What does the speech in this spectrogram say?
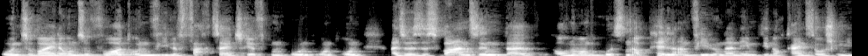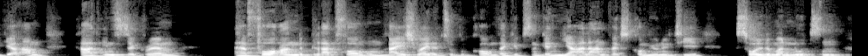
und so weiter und so fort und viele Fachzeitschriften und, und, und. Also es ist Wahnsinn, da auch nochmal einen kurzen Appell an viele Unternehmen, die noch kein Social Media haben. Gerade Instagram, hervorragende Plattform, um Reichweite zu bekommen. Da gibt es eine geniale Handwerkscommunity, sollte man nutzen.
